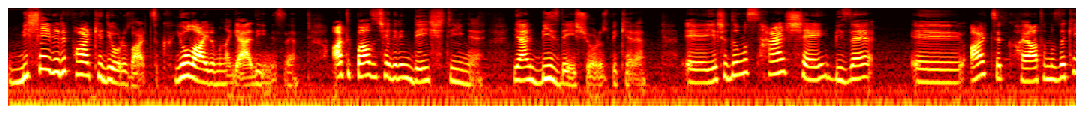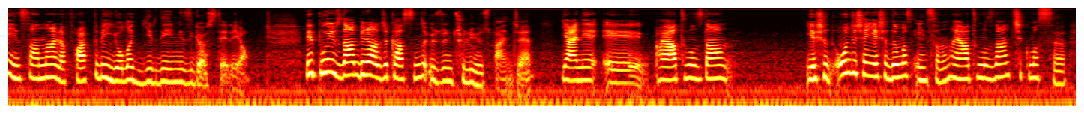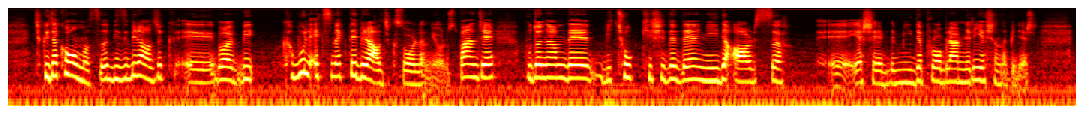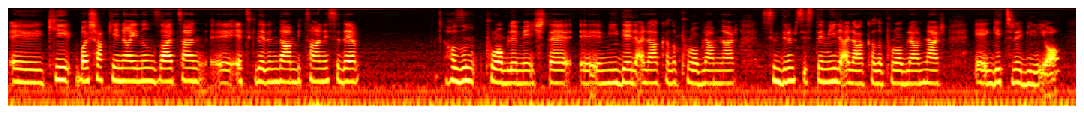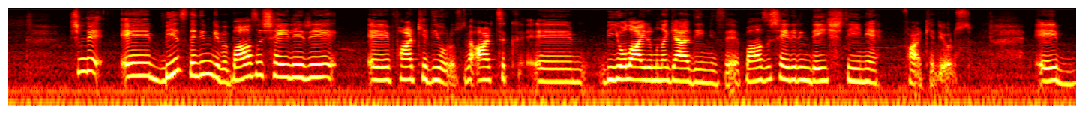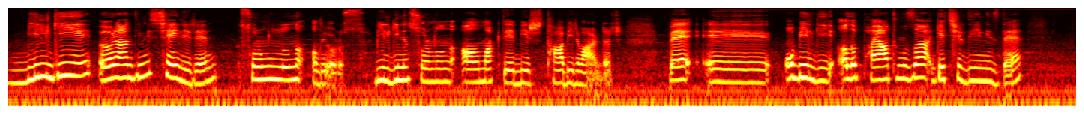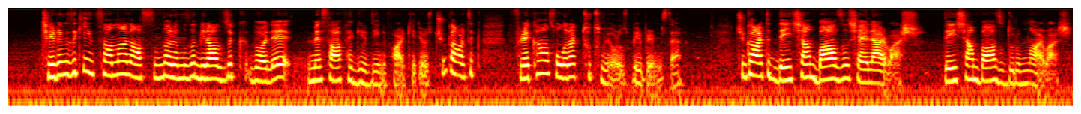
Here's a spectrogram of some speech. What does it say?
bir şeyleri fark ediyoruz artık yol ayrımına geldiğimizi. Artık bazı şeylerin değiştiğini, yani biz değişiyoruz bir kere. Ee, yaşadığımız her şey bize e, artık hayatımızdaki insanlarla farklı bir yola girdiğimizi gösteriyor. Ve bu yüzden birazcık aslında üzüntülüyüz bence. Yani e, hayatımızdan yaşad onca şey yaşadığımız insanın hayatımızdan çıkması, çıkacak olması bizi birazcık e, böyle bir kabul etmekte birazcık zorlanıyoruz. Bence bu dönemde birçok kişide de mide ağrısı e, yaşayabilir, mide problemleri yaşanabilir. E, ki Başak yeni ayının zaten e, etkilerinden bir tanesi de hazım problemi, işte e, mide ile alakalı problemler, sindirim sistemi ile alakalı problemler e, getirebiliyor. Şimdi e, biz dediğim gibi bazı şeyleri e, fark ediyoruz ve artık e, bir yol ayrımına geldiğimizi, bazı şeylerin değiştiğini fark ediyoruz. E, bilgiyi, öğrendiğimiz şeylerin sorumluluğunu alıyoruz. Bilginin sorumluluğunu almak diye bir tabir vardır. Ve e, o bilgiyi alıp hayatımıza geçirdiğimizde çevremizdeki insanlarla aslında aramıza birazcık böyle mesafe girdiğini fark ediyoruz. Çünkü artık frekans olarak tutmuyoruz birbirimize. Çünkü artık değişen bazı şeyler var. Değişen bazı durumlar var.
